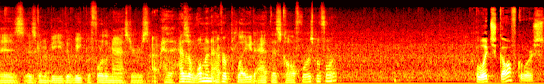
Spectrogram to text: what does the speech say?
is is going to be the week before the Masters. Uh, Has a woman ever played at this golf course before? Which golf course?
